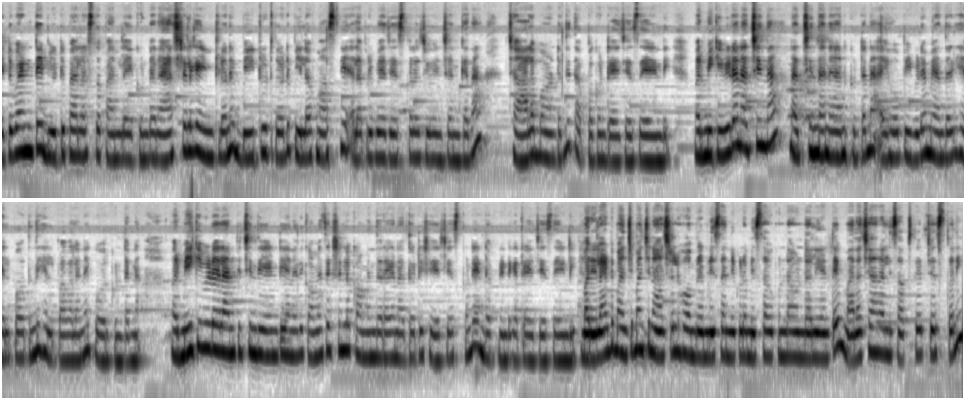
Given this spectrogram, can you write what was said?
ఎటువంటి బ్యూటీ పార్లర్స్తో పని లేకుండా న్యాచురల్గా ఇంట్లోనే బీట్రూట్ తోటి పీల్ ఆఫ్ మాస్క్ని ఎలా ప్రిపేర్ చేసుకోవాలో చూపించాను కదా. చాలా బాగుంటుంది. తప్పకుండా ట్రై చేసేయండి. మరి మీకు ఈ వీడియో నచ్చిందా? నచ్చిందని అనుకుంటున్నా. ఐ హోప్ ఈ వీడియో మీ అందరికీ హెల్ప్ అవుతుంది హెల్ప్ అవ్వాలని కోరుకుంటున్నా. మరి మీకు ఈ వీడియో ఎలా అనిపించింది ఏంటి అనేది కామెంట్ సెక్షన్లో కామెంట్ ద్వారా నాతోటి షేర్ చేసుకోండి అండ్ డెఫినెట్గా ట్రై చేసేయండి. మరి ఇలాంటి మంచి మంచి న్యాచురల్ హోమ్ రెమెడీస్ అన్ని కూడా మిస్ అవ్వకుండా ఉండాలి అంటే మన ఛానల్ని సబ్స్క్రైబ్ చేసుకొని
